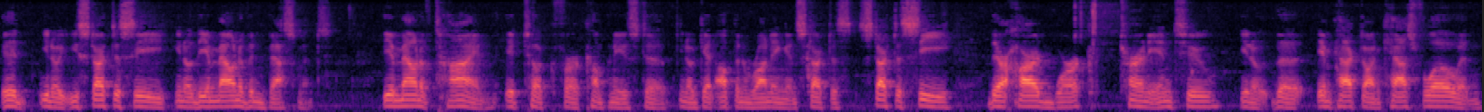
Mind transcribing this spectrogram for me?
It, you know, you start to see, you know, the amount of investment the amount of time it took for companies to you know get up and running and start to start to see their hard work turn into you know the impact on cash flow and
